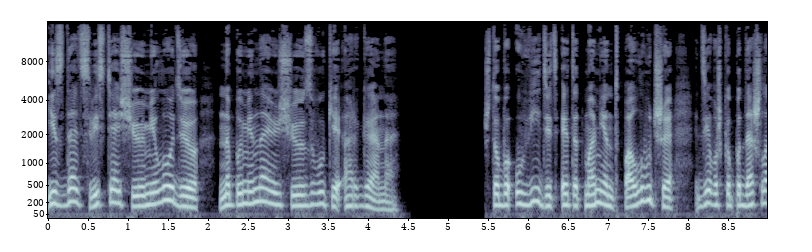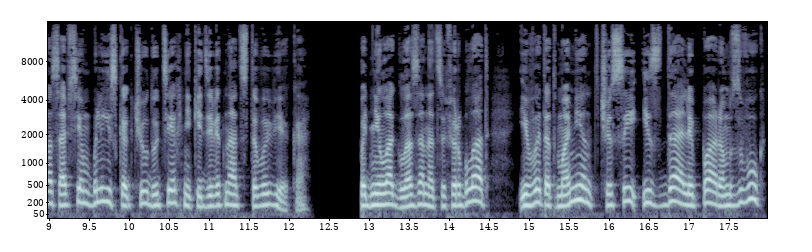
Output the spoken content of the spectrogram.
издать свистящую мелодию, напоминающую звуки органа. Чтобы увидеть этот момент получше, девушка подошла совсем близко к чуду техники XIX века. Подняла глаза на циферблат, и в этот момент часы издали паром звук,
